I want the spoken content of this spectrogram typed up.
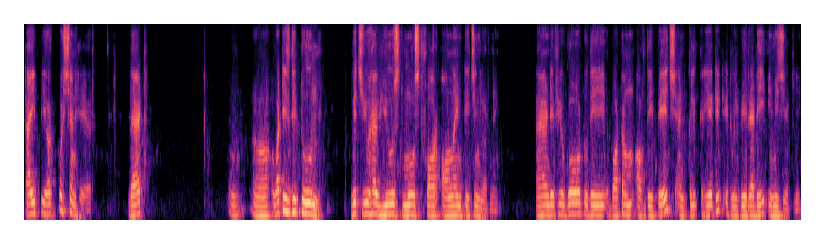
type your question here that uh, what is the tool which you have used most for online teaching learning and if you go to the bottom of the page and click create it it will be ready immediately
